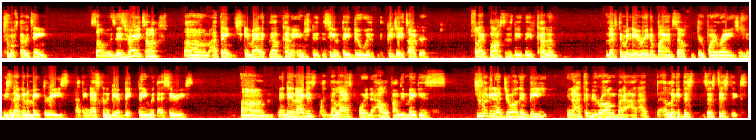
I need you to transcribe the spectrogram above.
two of 13. So it's, it's very tough. Um, I think schematically, I'm kind of interested to see what they do with PJ Tucker feel like Boston's they they've kind of left him in the arena by himself from three point range. And if he's not going to make threes, I think that's going to be a big thing with that series. Um, and then I guess the last point that I would probably make is just looking at Joel Embiid. You know, I could be wrong, but I, I, I look at the statistics.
